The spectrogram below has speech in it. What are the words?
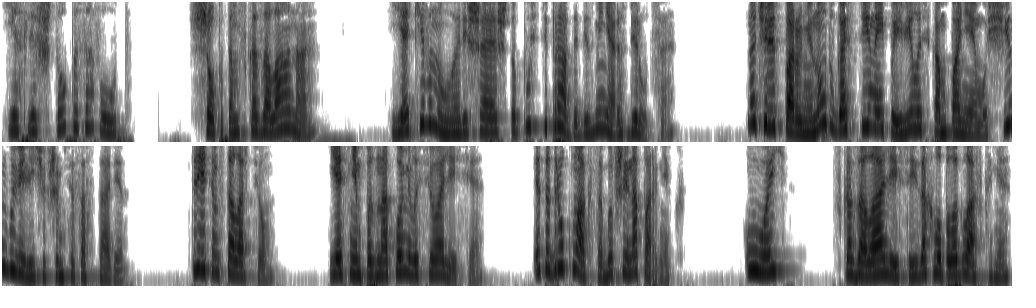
«Если что, позовут», — шепотом сказала она. Я кивнула, решая, что пусть и правда без меня разберутся. Но через пару минут в гостиной появилась компания мужчин в увеличившемся составе. Третьим стал Артем. Я с ним познакомилась у Олеси. Это друг Макса, бывший напарник. «Ой!» — сказала Олеся и захлопала глазками.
